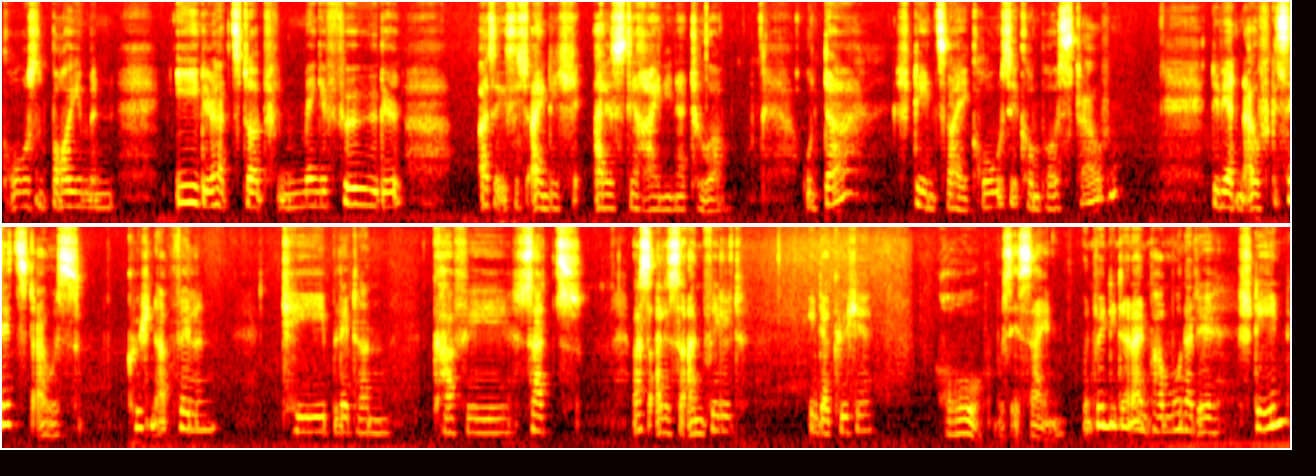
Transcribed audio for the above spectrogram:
großen Bäumen. Igel hat es dort, eine Menge Vögel. Also es ist eigentlich alles die reine Natur. Und da stehen zwei große Komposthaufen. Die werden aufgesetzt aus Küchenabfällen, Teeblättern, Kaffee, Satz, was alles so anfällt in der Küche. Roh muss es sein. Und wenn die dann ein paar Monate stehen,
